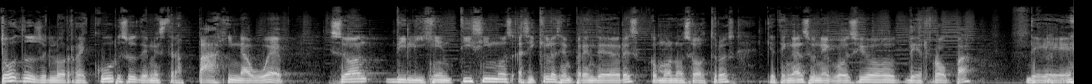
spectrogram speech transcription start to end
todos los recursos de nuestra página web. Son diligentísimos, así que los emprendedores como nosotros, que tengan su negocio de ropa, de,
